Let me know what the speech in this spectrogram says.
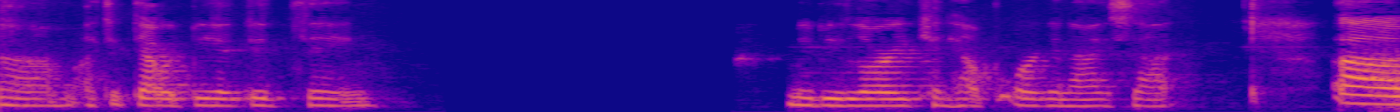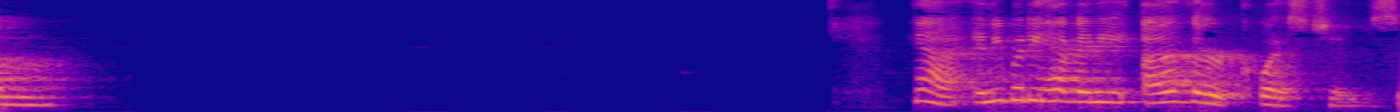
um, I think that would be a good thing. Maybe Lori can help organize that. Um, yeah, anybody have any other questions?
